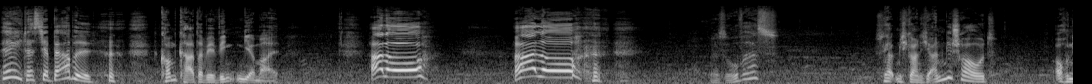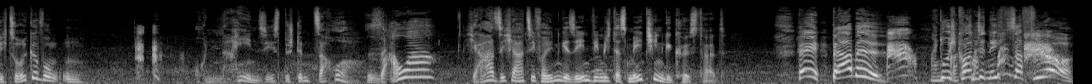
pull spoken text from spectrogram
Hey, da ist ja Bärbel. Komm, Kater, wir winken ihr mal. Hallo! Hallo! Na, sowas? Sie hat mich gar nicht angeschaut. Auch nicht zurückgewunken. Oh nein, sie ist bestimmt sauer. Sauer? Ja, sicher hat sie vorhin gesehen, wie mich das Mädchen geküsst hat. Hey, Bärbel! mein Du, ich Gott, konnte mein- nichts dafür!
